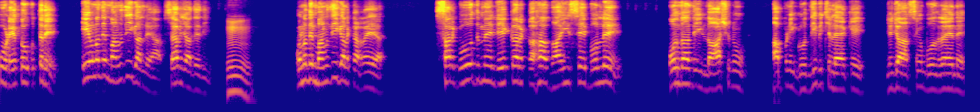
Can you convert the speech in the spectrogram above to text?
ਘੋੜੇ ਤੋਂ ਉਤਰੇ ਇਹ ਉਹਨਾਂ ਦੇ ਮਨ ਦੀ ਗੱਲ ਆ ਸਾਹਿਬਜ਼ਾਦੇ ਦੀ ਹੂੰ ਉਹਨਾਂ ਦੇ ਮਨ ਦੀ ਗੱਲ ਕਰ ਰਹੇ ਆ ਸਰਗੋਦ ਮੇ ਲੇਕਰ ਕਹਾ ਭਾਈ ਸੇ ਬੋਲੇ ਉਹਨਾਂ ਦੀ লাশ ਨੂੰ ਆਪਣੀ ਗੋਦੀ ਵਿੱਚ ਲੈ ਕੇ ਜੁਝਾਰ ਸਿੰਘ ਬੋਲ ਰਹੇ ਨੇ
